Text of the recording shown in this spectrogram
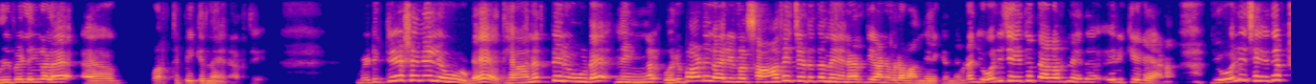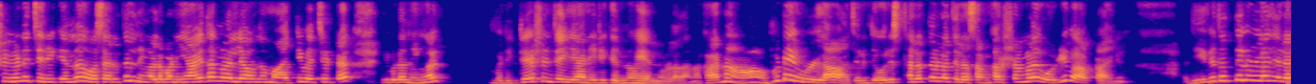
ഉൾവിളികളെ വർദ്ധിപ്പിക്കുന്ന എനർജി. മെഡിറ്റേഷനിലൂടെ ധ്യാനത്തിലൂടെ നിങ്ങൾ ഒരുപാട് കാര്യങ്ങൾ സാധിച്ചെടുക്കുന്ന എനർജിയാണ് ഇവിടെ വന്നിരിക്കുന്നത്. ഇവിടെ ജോലി ചെയ്ത് തകർന്ന് ഇരിക്കുകയാണ്. ജോലി ചെയ്ത് ക്ഷീണിച്ചിരിക്കുന്ന അവസരത്തിൽ നിങ്ങളുടെ പണിയായുധങ്ങളെല്ലാം ഒന്ന് മാറ്റിവെച്ചിട്ട് ഇവിടെ നിങ്ങൾ മെഡിറ്റേഷൻ ചെയ്യാനിരിക്കുന്നു എന്നുള്ളതാണ്. കാരണം അവിടെയുള്ള ചില ജോലിസ്ഥലത്തുള്ള ചില സംഘർഷങ്ങളെ ഒഴിവാക്കാനും ജീവിതത്തിലുള്ള ചില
